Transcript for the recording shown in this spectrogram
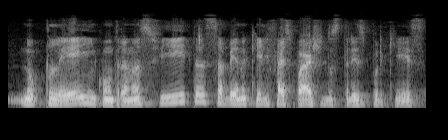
no Clay encontrando as fitas, sabendo que ele faz parte dos 13 porquês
